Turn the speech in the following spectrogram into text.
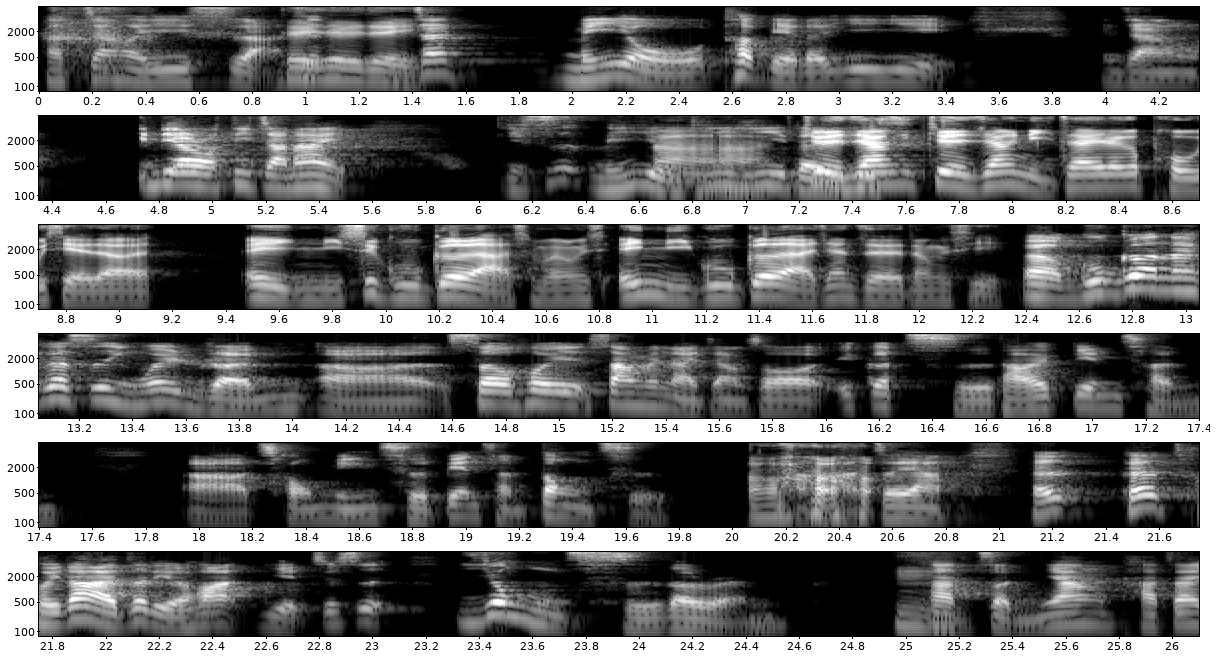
他这样的意思啊，就对对对这没有特别的意义，你讲 India roti canai 也是没有啊意义的就很像就很像你在那个 PO 写的，哎，你是谷歌啊，什么东西？哎，你谷歌啊，这样子的东西。呃，谷歌那个是因为人啊、呃社会上面来讲说，一个词它会变成啊、从名词变成动词 这样。可是可是回到来这里的话，也就是用词的人，嗯他怎样他在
